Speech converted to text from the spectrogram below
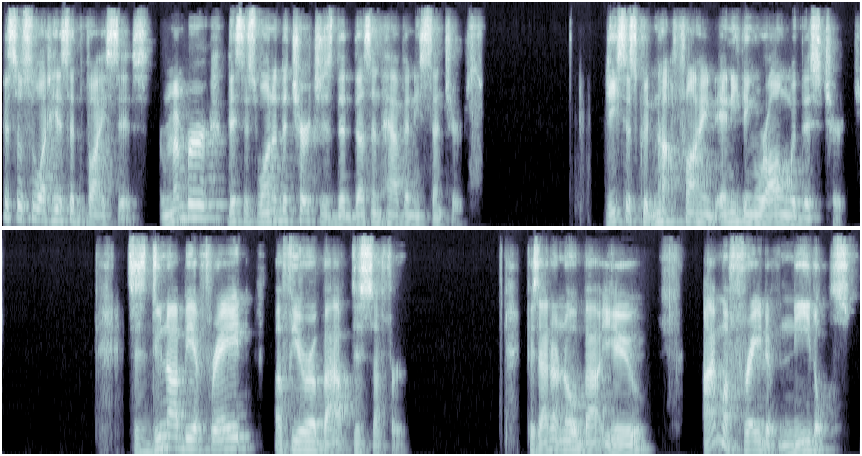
This is what his advice is. Remember, this is one of the churches that doesn't have any censures. Jesus could not find anything wrong with this church. It says, Do not be afraid of you're about to suffer. Because I don't know about you, I'm afraid of needles.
